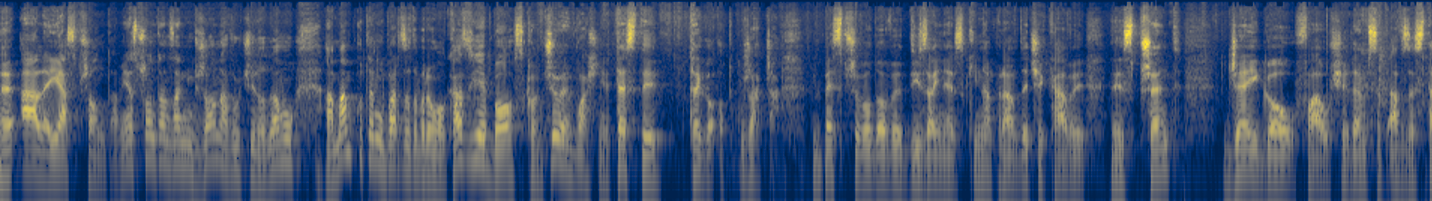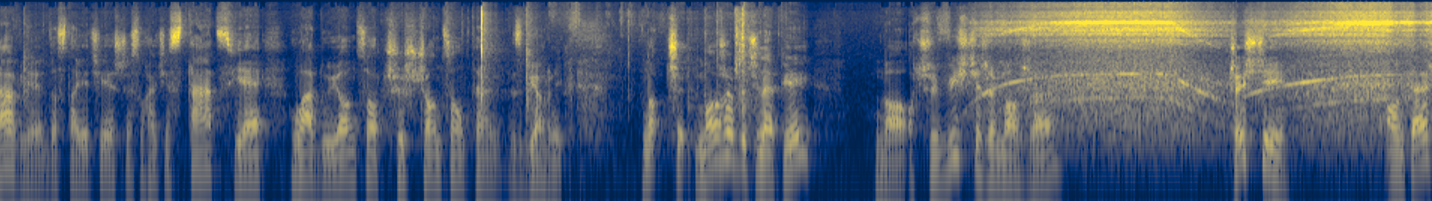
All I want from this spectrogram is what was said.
y, ale ja sprzątam. Ja sprzątam zanim żona wróci do domu, a mam ku temu bardzo dobrą okazję, bo skończyłem właśnie testy tego odkurzacza. Bezprzewodowy, designerski, naprawdę ciekawy y, sprzęt. JGO V700, a w zestawie dostajecie jeszcze, słuchajcie, stację ładująco-czyszczącą ten zbiornik. No, czy może być lepiej? No, oczywiście, że może. Czyści. On też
